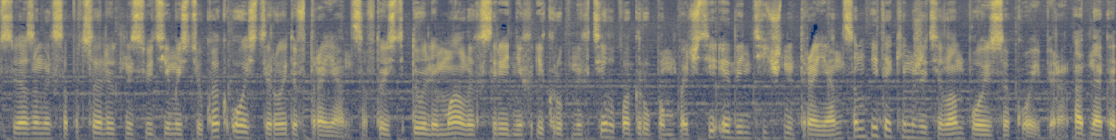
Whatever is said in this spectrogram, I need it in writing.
связанных с абсолютной светимостью, как у астероидов-троянцев, то есть доли малых, средних и крупных тел по группам почти идентичны троянцам и таким же телам пояса Койпера. Однако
